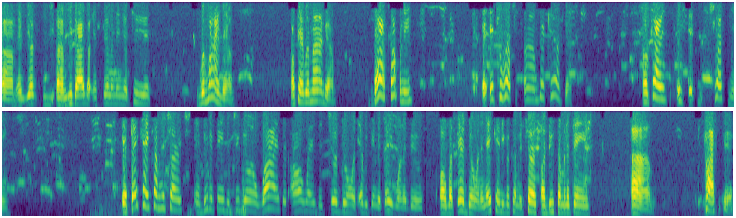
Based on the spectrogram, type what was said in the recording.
um, and you um, you guys are instilling in your kids, remind them. Okay, remind them. Bad company, it, it corrupts um, good character. Okay, it, it, trust me. If they can't come to church and do the things that you're doing, why is it always that you're doing everything that they want to do or what they're doing, and they can't even come to church or do some of the things um, positive?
